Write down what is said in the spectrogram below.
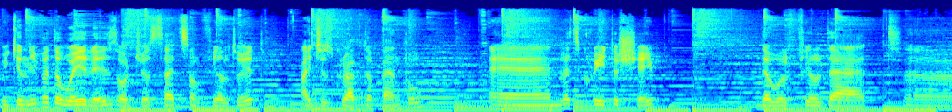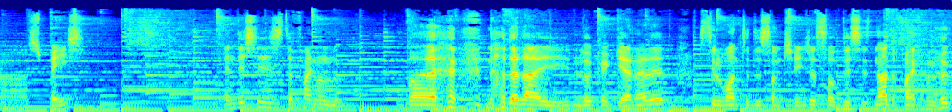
We can leave it the way it is or just add some fill to it. I just grab the pen tool and let's create a shape that will fill that uh, space. And this is the final look. But now that I look again at it I still want to do some changes so this is not the final look.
